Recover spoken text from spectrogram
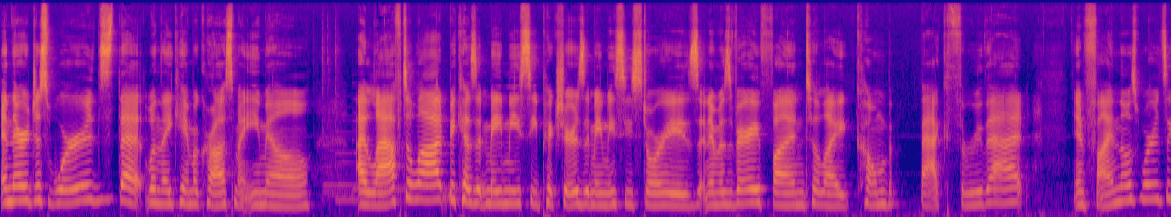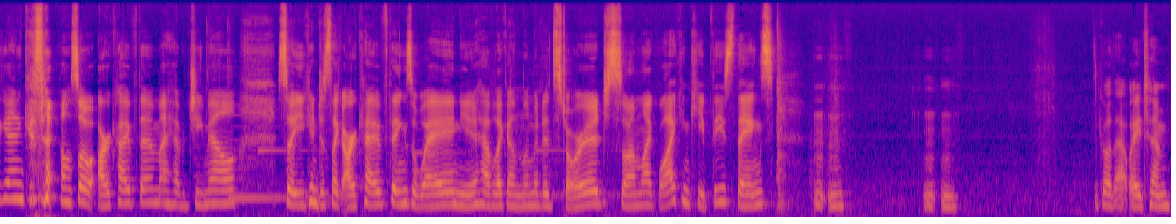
And there are just words that when they came across my email, I laughed a lot because it made me see pictures, it made me see stories, and it was very fun to like comb back through that and find those words again because I also archive them. I have Gmail, so you can just like archive things away and you have like unlimited storage. So I'm like, well, I can keep these things. Mm-mm. Mm-mm. Go that way, Tim.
